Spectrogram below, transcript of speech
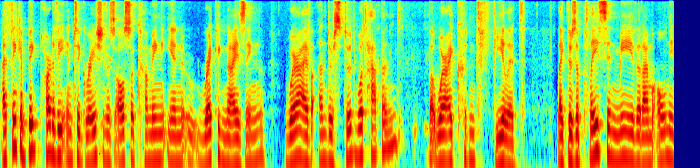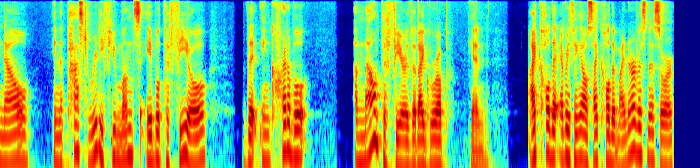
I think a big part of the integration is also coming in recognizing where I've understood what happened, but where I couldn't feel it. Like there's a place in me that I'm only now, in the past really few months, able to feel the incredible amount of fear that I grew up in. I called it everything else. I called it my nervousness or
